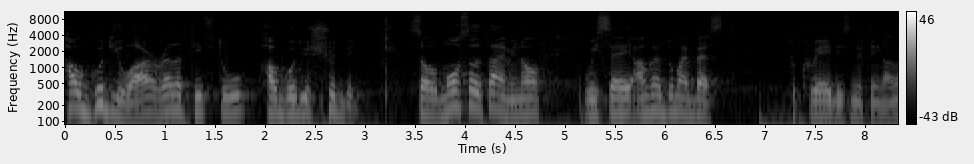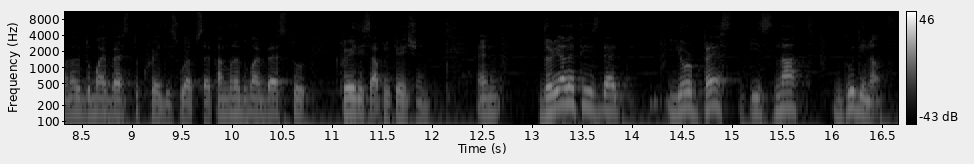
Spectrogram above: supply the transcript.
how good you are relative to how good you should be. So most of the time, you know, we say, I'm gonna do my best to create this new thing. I'm gonna do my best to create this website. I'm gonna do my best to create this application. And the reality is that your best is not good enough.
